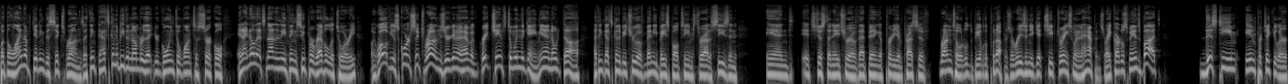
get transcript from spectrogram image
But the lineup getting the six runs, I think that's going to be the number that you're going to want to circle. And I know that's not anything super revelatory. Like, well, if you score six runs, you're going to have a great chance to win the game. Yeah, no duh. I think that's going to be true of many baseball teams throughout a season. And it's just the nature of that being a pretty impressive run total to be able to put up. There's a reason you get cheap drinks when it happens, right, Cardinals fans? But this team in particular,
